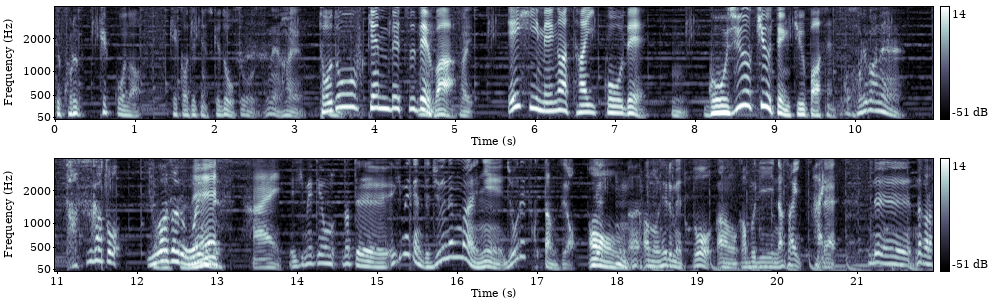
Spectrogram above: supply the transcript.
でこれ結構な結果が出てるんですけどそうですねはい。都道府県別でははい。愛媛が最高でうん。59.9%これはねさすがと言わざるを得ないですはい愛媛県だって愛媛県って10年前に条例作ったんですよ。おうんああのヘルメットをあのかぶりなさいっつって、はいでだから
